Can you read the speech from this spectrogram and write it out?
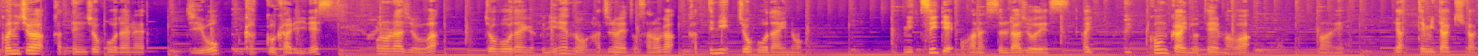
こんにちは。勝手に情報大ラジオ、かっこかりです。このラジオは、情報大学2年の八戸と佐野が勝手に情報大のについてお話しするラジオです。はい。はい今回のテーマは、まあね、やってみた企画、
